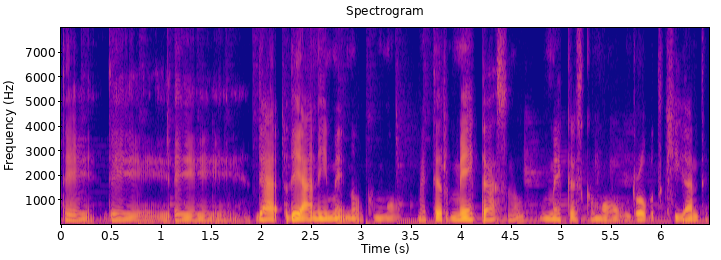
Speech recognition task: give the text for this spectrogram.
de, de, anime, ¿no? Como meter mechas, ¿no? Un mecha como un robot gigante.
